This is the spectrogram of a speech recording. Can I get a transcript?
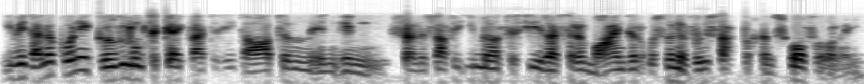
Jy weet hulle kon nie Google om te kyk wat is die datum en en vir hulle self 'n e-mail te stuur as 'n reminder ons moet 'n woensdag begin skoffel nie.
